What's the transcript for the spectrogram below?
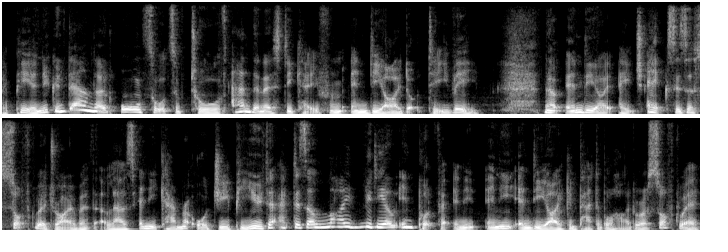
IP and you can download all sorts of tools and an SDK from NDI.tv. Now, NDI-HX is a software driver that allows any camera or GPU to act as a live video input for any, any NDI compatible hardware or software.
